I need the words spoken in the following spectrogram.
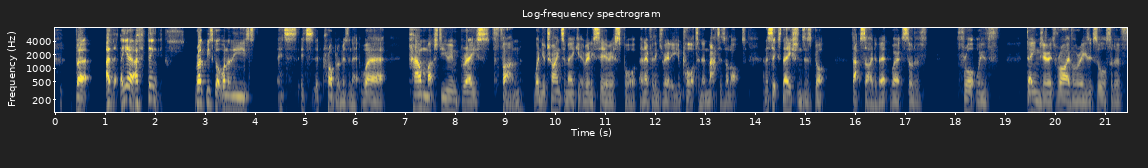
but I th- yeah, I think rugby's got one of these. It's it's a problem, isn't it? Where how much do you embrace fun when you're trying to make it a really serious sport and everything's really important and matters a lot? And the Six Nations has got that side of it where it's sort of fraught with danger, it's rivalries, it's all sort of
